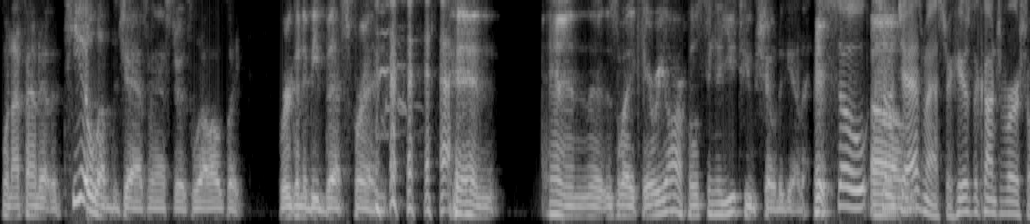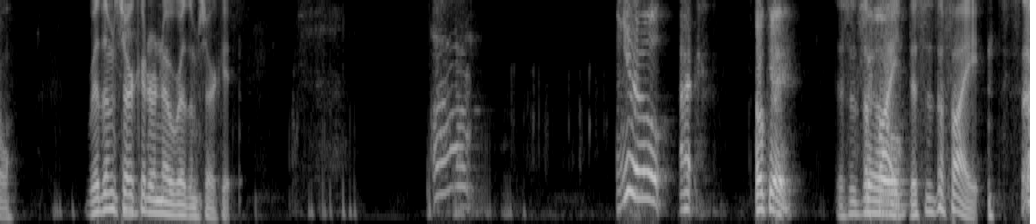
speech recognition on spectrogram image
when I found out that Tia loved the Jazzmaster as well, I was like, we're going to be best friends and and it's like here we are hosting a YouTube show together. so, so Um, Jazzmaster, here's the controversial. Rhythm circuit or no rhythm circuit? um, you know, I okay. This is the So- fight. This is the fight. So,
